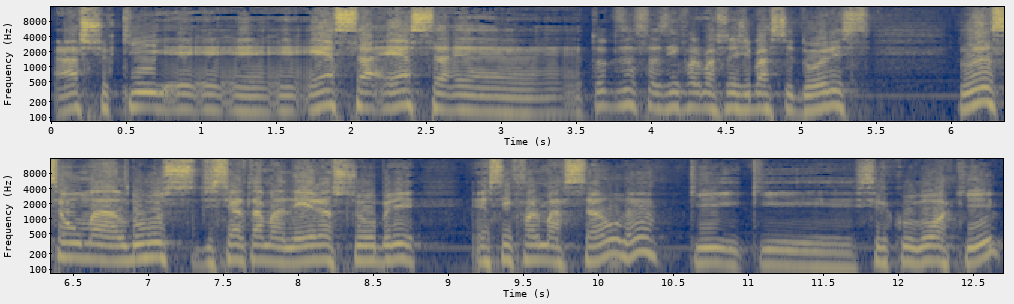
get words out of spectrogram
acho que é, é, é essa, essa, é, todas essas informações de bastidores lançam uma luz, de certa maneira, sobre essa informação né, que, que circulou aqui.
